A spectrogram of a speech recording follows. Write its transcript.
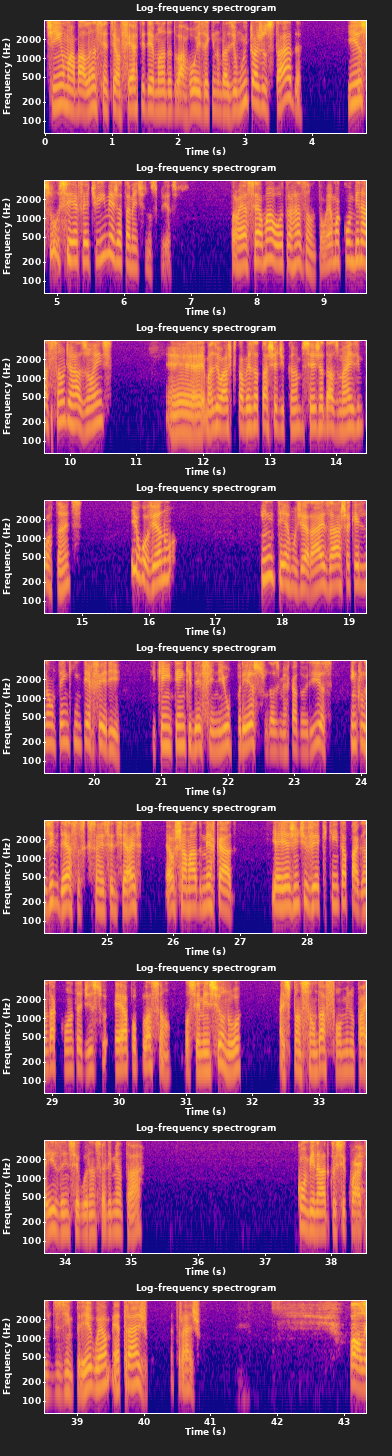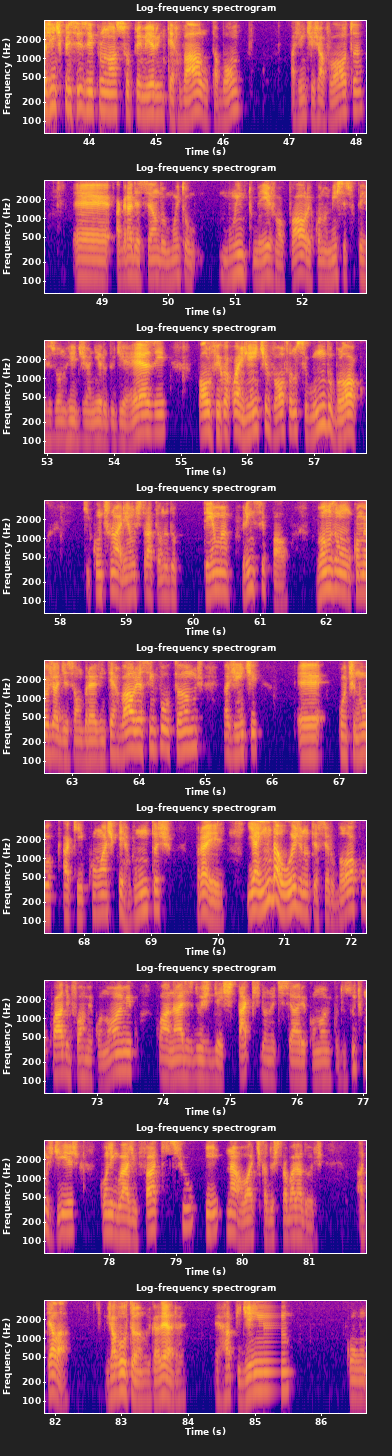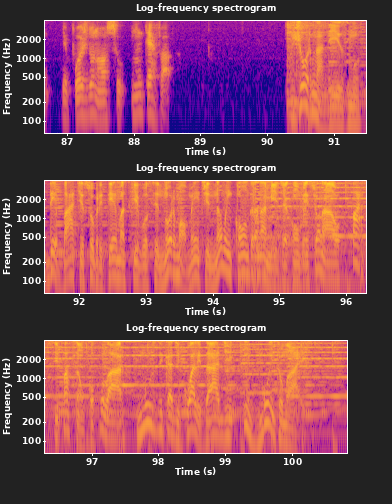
tinha uma balança entre oferta e demanda do arroz aqui no Brasil muito ajustada, e isso se refletiu imediatamente nos preços. Então essa é uma outra razão. Então é uma combinação de razões é, mas eu acho que talvez a taxa de câmbio seja das mais importantes. E o governo, em termos gerais, acha que ele não tem que interferir, que quem tem que definir o preço das mercadorias, inclusive dessas que são essenciais, é o chamado mercado. E aí a gente vê que quem está pagando a conta disso é a população. Você mencionou a expansão da fome no país, da insegurança alimentar, combinado com esse quadro de desemprego, é, é trágico, é trágico. Paulo, a gente precisa ir para o nosso primeiro intervalo, tá bom? A gente já volta. É, agradecendo muito, muito mesmo ao Paulo, economista e supervisor no Rio de Janeiro do Diese. Paulo fica com a gente e volta no segundo bloco, que continuaremos tratando do tema principal. Vamos, a um, como eu já disse, a um breve intervalo e assim voltamos, a gente é, continuo aqui com as perguntas para ele. E ainda hoje, no terceiro bloco, o quadro Informe Econômico, com a análise dos destaques do noticiário econômico dos últimos dias, com linguagem fácil e na ótica dos trabalhadores. Até lá. Já voltamos, galera. É rapidinho, com depois do nosso intervalo. Jornalismo, debate sobre temas que você normalmente não encontra na mídia convencional, participação popular, música de qualidade e muito mais.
